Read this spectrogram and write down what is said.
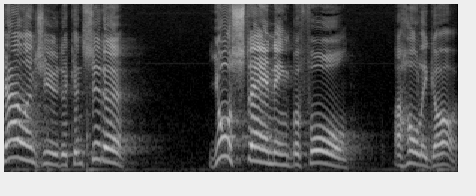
challenge you to consider your standing before a holy God.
